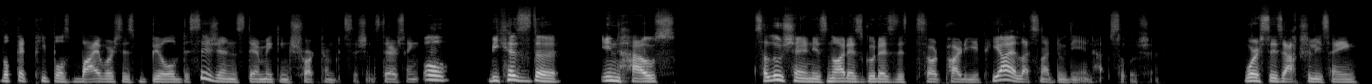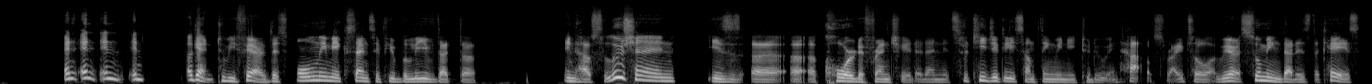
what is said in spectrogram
look at people's buy versus build decisions, they're making short term decisions. They're saying, oh, because the in house solution is not as good as this third party API, let's not do the in house solution. Versus actually saying, and, and, and, and again, to be fair, this only makes sense if you believe that the in house solution is a, a core differentiator and it's strategically something we need to do in house, right? So we are assuming that is the case.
